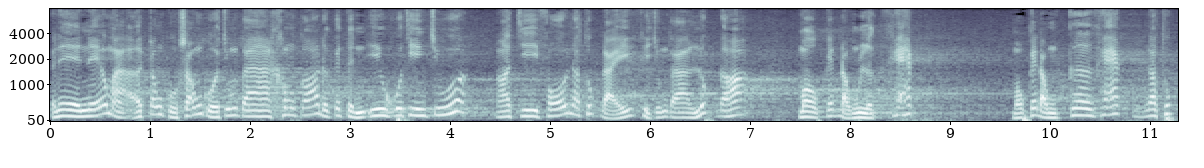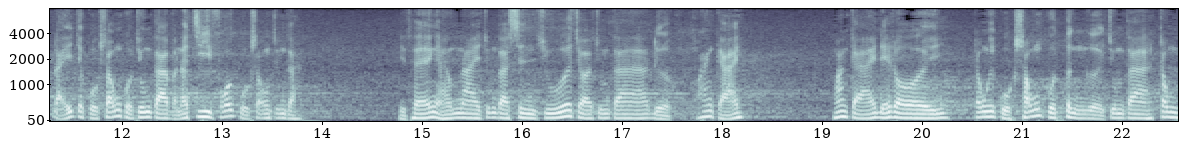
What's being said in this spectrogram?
nên nếu mà ở trong cuộc sống của chúng ta không có được cái tình yêu của Thiên Chúa nó chi phối nó thúc đẩy thì chúng ta lúc đó một cái động lực khác một cái động cơ khác nó thúc đẩy cho cuộc sống của chúng ta và nó chi phối cuộc sống của chúng ta vì thế, ngày hôm nay chúng ta xin Chúa cho chúng ta được hoán cải. Hoán cải để rồi trong cái cuộc sống của từng người chúng ta, trong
